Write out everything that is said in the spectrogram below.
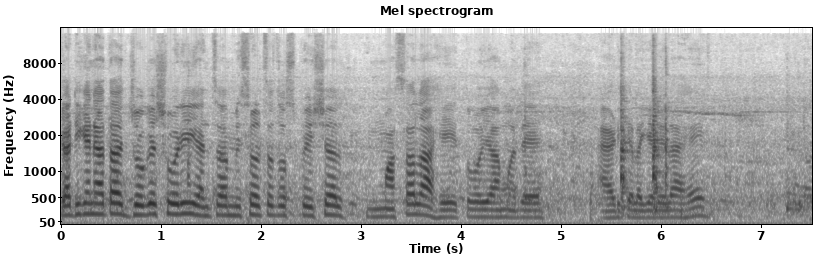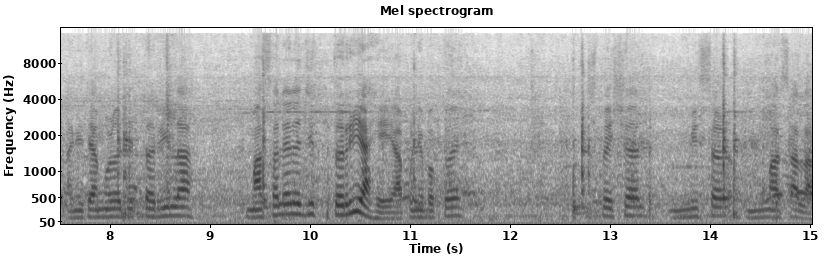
या ठिकाणी आता जोगेश्वरी यांचा मिसळचा जो स्पेशल मसाला आहे तो यामध्ये ॲड केला गेलेला आहे. आणि त्यामुळं जे तर्रीला मसाल्याला जी तर्री आहे आपण हे बघतोय स्पेशल मिसळ मसाला.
